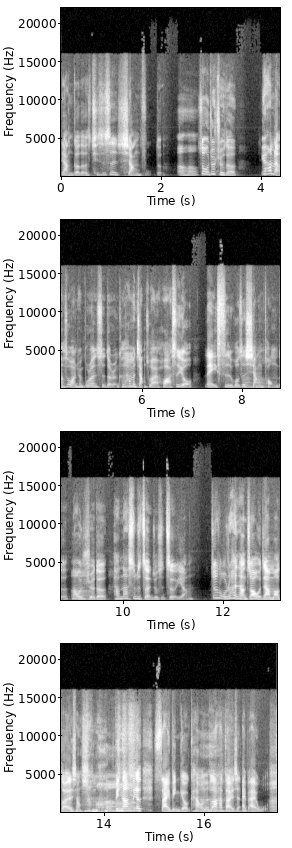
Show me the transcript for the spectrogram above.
两个的其实是相符的。嗯哼，所以我就觉得，因为他们两个是完全不认识的人，可是他们讲出来的话是有类似或是相同的，那、嗯、我就觉得，啊，那是不是真的就是这样？就是我就很想知道我家猫到底在想什么。平常那个塞饼给我看，我就不知道它到底是爱不爱我。嗯、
